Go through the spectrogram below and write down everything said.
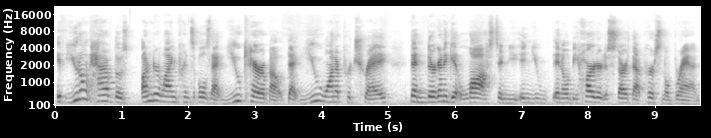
if you don't have those underlying principles that you care about, that you want to portray, then they're going to get lost and you and you and it'll be harder to start that personal brand.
